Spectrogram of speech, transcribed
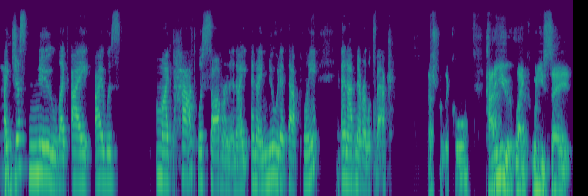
Mm-hmm. I just knew like I I was my path was sovereign and I and I knew it at that point mm-hmm. and I've never looked back. That's really cool. How do you like when you say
